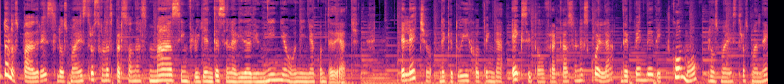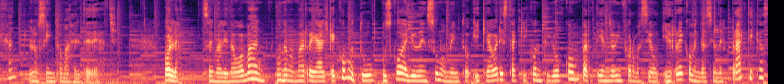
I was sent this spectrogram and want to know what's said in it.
Junto a los padres, los maestros son las personas más influyentes en la vida de un niño o niña con TDAH. El hecho de que tu hijo tenga éxito o fracaso en la escuela depende de cómo los maestros manejan los síntomas del TDAH. Hola, soy Malena Guamán, una mamá real que como tú buscó ayuda en su momento y que ahora está aquí contigo compartiendo información y recomendaciones prácticas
